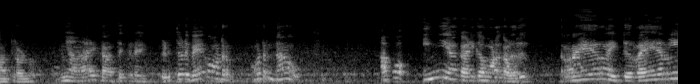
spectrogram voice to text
മാത്രമേ ഉള്ളൂ. ഇനി ആരെ കാത്തിക്കടേ എടുത്തോട് വേഗം ഓർഡർ ഓർഡർ ഉണ്ടാവും അപ്പോ ഇനി ഞാൻ കാണിക്കാൻ പോണ കളർ റയർ ആയിട്ട് റയറിൽ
